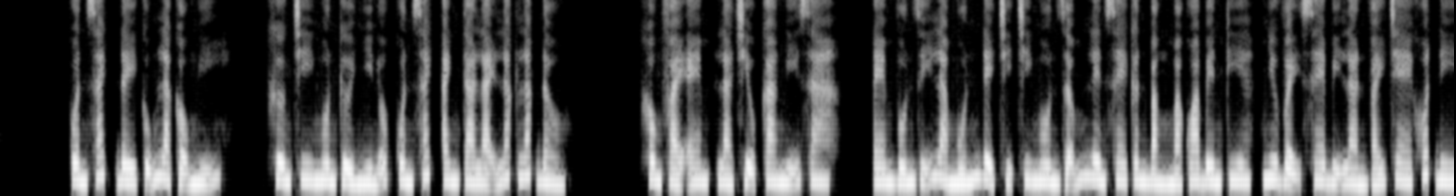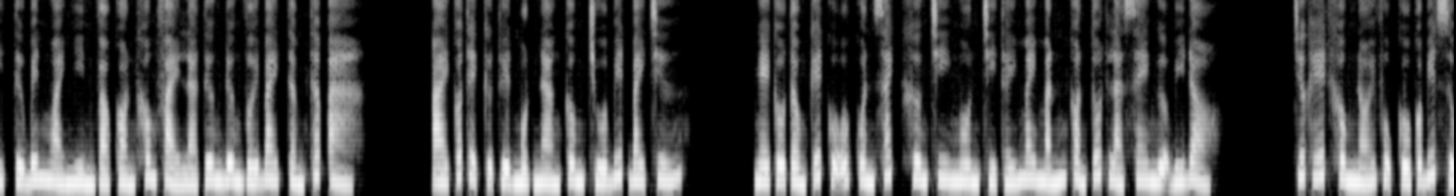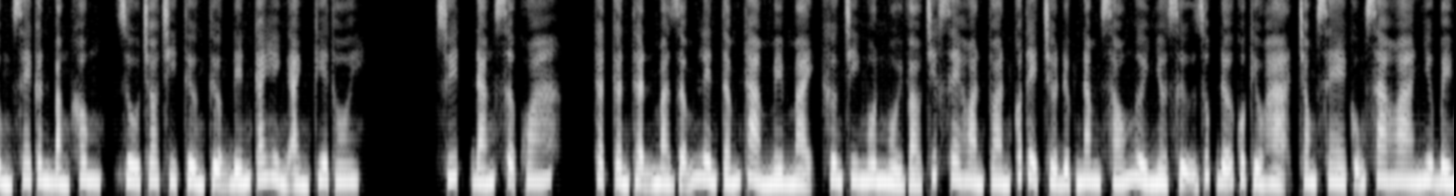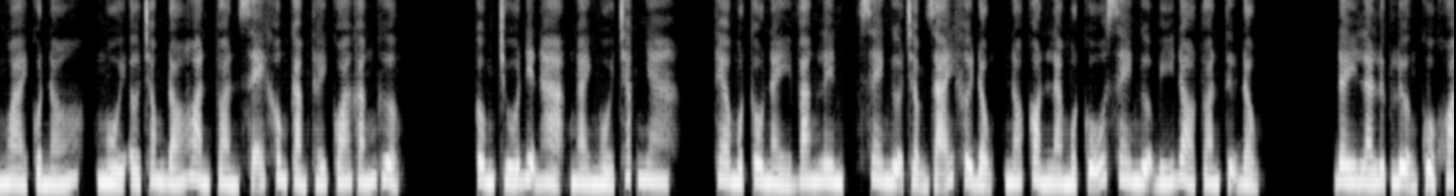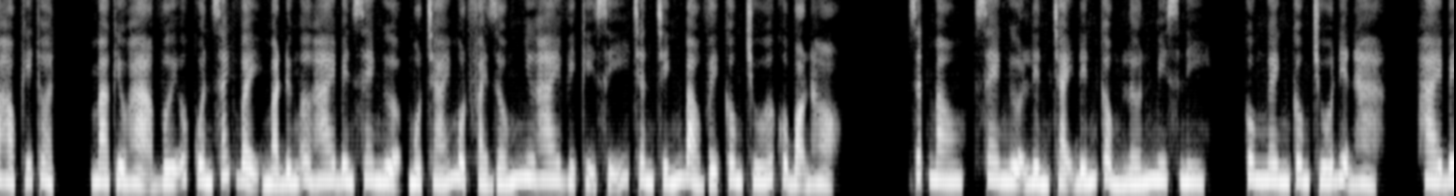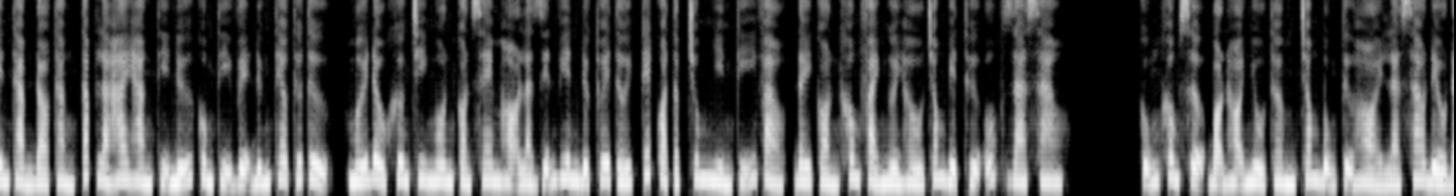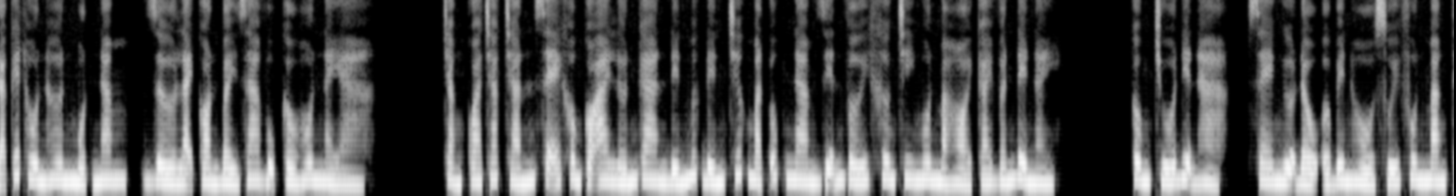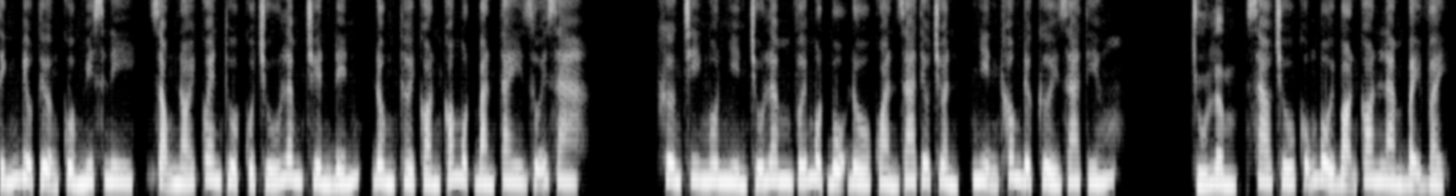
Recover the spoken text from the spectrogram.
Quân sách đây cũng là cậu nghĩ. Khương Chi Ngôn cười nhìn Úc quân sách anh ta lại lắc lắc đầu. Không phải em, là Triệu ca nghĩ ra. Em vốn dĩ là muốn để chị Chi Ngôn dẫm lên xe cân bằng mà qua bên kia, như vậy xe bị làn váy che khuất đi, từ bên ngoài nhìn vào còn không phải là tương đương với bay tầm thấp à. Ai có thể cự tuyệt một nàng công chúa biết bay chứ? Nghe câu tổng kết của Úc quân sách Khương Chi Ngôn chỉ thấy may mắn còn tốt là xe ngựa bí đỏ. Trước hết không nói vụ cô có biết dùng xe cân bằng không, dù cho chỉ tưởng tượng đến cái hình ảnh kia thôi. Suýt, đáng sợ quá. Thật cẩn thận mà dẫm lên tấm thảm mềm mại, Khương Chi Ngôn ngồi vào chiếc xe hoàn toàn có thể chở được 5-6 người nhờ sự giúp đỡ của Kiều Hạ, trong xe cũng xa hoa như bề ngoài của nó, ngồi ở trong đó hoàn toàn sẽ không cảm thấy quá gắng gượng. Công chúa Điện Hạ, ngài ngồi chắc nha. Theo một câu này vang lên, xe ngựa chậm rãi khởi động, nó còn là một cỗ xe ngựa bí đỏ toàn tự động. Đây là lực lượng của khoa học kỹ thuật, mà Kiều Hạ với Úc quân sách vậy mà đứng ở hai bên xe ngựa, một trái một phải giống như hai vị kỵ sĩ chân chính bảo vệ công chúa của bọn họ. Rất mau, xe ngựa liền chạy đến cổng lớn Misni, cung nghênh công chúa điện hạ. Hai bên thảm đỏ thẳng tắp là hai hàng thị nữ cùng thị vệ đứng theo thứ tự, mới đầu Khương Chi Ngôn còn xem họ là diễn viên được thuê tới, kết quả tập trung nhìn kỹ vào, đây còn không phải người hầu trong biệt thự Úc ra sao. Cũng không sợ bọn họ nhủ thầm trong bụng tự hỏi là sao đều đã kết hôn hơn một năm, giờ lại còn bày ra vụ cầu hôn này à. Chẳng qua chắc chắn sẽ không có ai lớn gan đến mức đến trước mặt Úc Nam diễn với Khương Chi Ngôn mà hỏi cái vấn đề này. Công chúa Điện Hạ, xe ngựa đầu ở bên hồ suối phun mang tính biểu tượng của Miss Ni, giọng nói quen thuộc của chú Lâm truyền đến, đồng thời còn có một bàn tay duỗi ra. Khương Chi Ngôn nhìn chú Lâm với một bộ đồ quản gia tiêu chuẩn, nhịn không được cười ra tiếng. Chú Lâm, sao chú cũng bồi bọn con làm bậy vậy?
